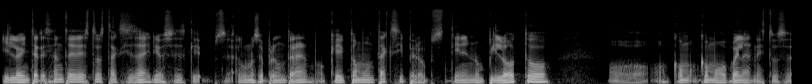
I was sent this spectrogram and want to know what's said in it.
Y lo interesante de estos taxis aéreos es que pues, algunos se preguntarán, ok, tomo un taxi, pero pues, ¿tienen un piloto? ¿O, o cómo, cómo vuelan estos, eh,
